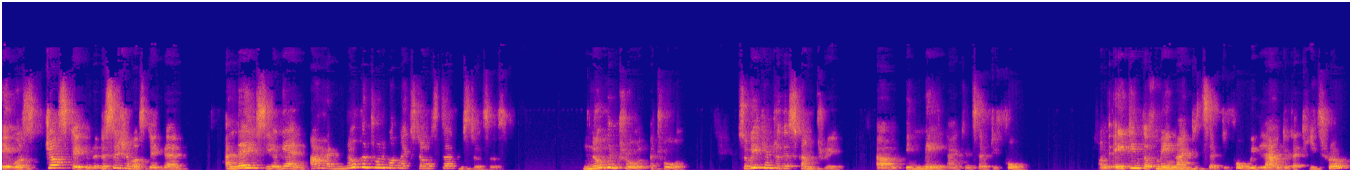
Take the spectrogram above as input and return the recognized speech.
It was just taken, the decision was taken. And there you see again, I had no control about my external circumstances. No control at all. So we came to this country um, in May 1974. On the 18th of May 1974, we landed at Heathrow.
